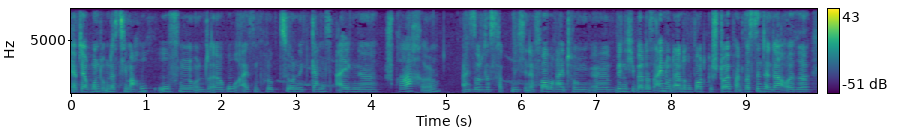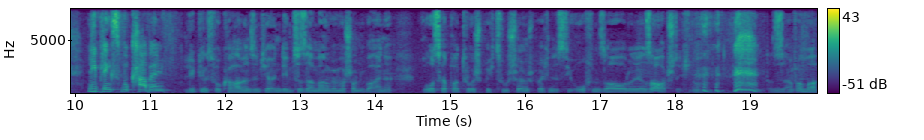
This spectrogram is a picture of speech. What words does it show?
Ihr habt ja rund um das Thema Hochofen und äh, Roheisenproduktion eine ganz eigene Sprache. Also das hat mich in der Vorbereitung, äh, bin ich über das ein oder andere Wort gestolpert. Was sind denn da eure Lieblingsvokabeln? Lieblingsvokabeln sind ja in dem Zusammenhang, wenn wir schon über eine Großreparatur, sprich Zustellung sprechen, ist die Ofensau oder der Sauabstich. Ne? das ist einfach mal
